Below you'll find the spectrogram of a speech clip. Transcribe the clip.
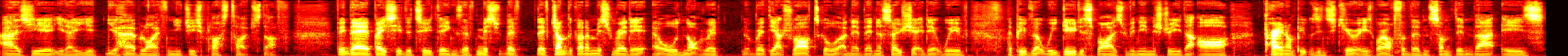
as your you know your, your Herbalife and your Juice Plus type stuff. I think they're basically the two things. They've mis- they've they've jumped the gun and misread it, or not read read the actual article, and they've then associated it with the people that we do despise within the industry that are preying on people's insecurities by offering them something that is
